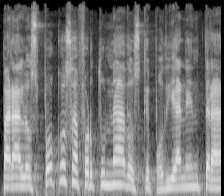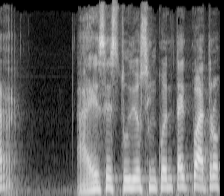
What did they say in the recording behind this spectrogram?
para los pocos afortunados que podían entrar a ese Estudio 54,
